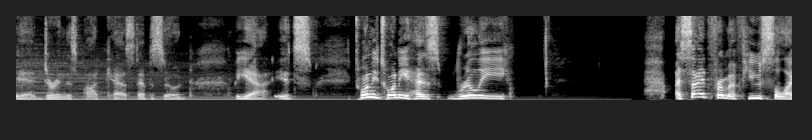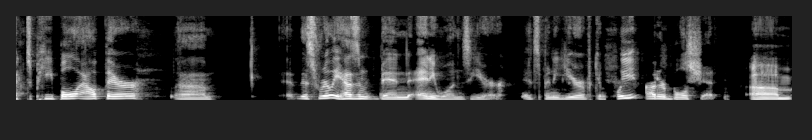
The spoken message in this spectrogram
uh, during this podcast episode. But yeah, it's 2020 has really, aside from a few select people out there, um, this really hasn't been anyone's year. It's been a year of complete utter bullshit. Um,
